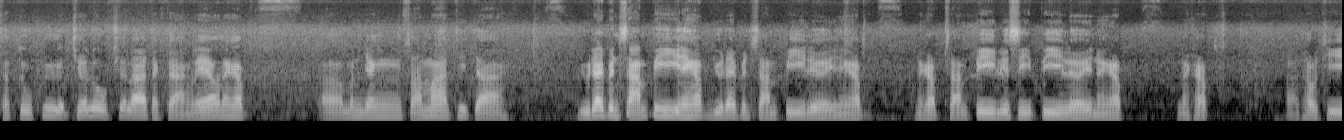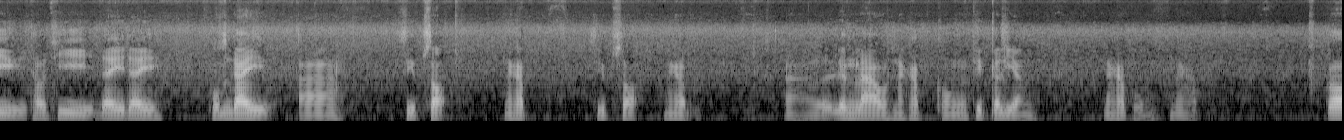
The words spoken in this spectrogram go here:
ศัตรูพืชเชื้อโรคเชื้อราต่างๆแล้วนะครับมันยังสามารถที่จะอยู่ได้เป็น 3 ปีนะครับ อยู่ได้เป็น 3 ปีเลยนะครับนะครับสปีหรือ 4 ปีเลยนะครับนะครับ เท่าที่เท่าที่ได้ได้ผมได้สืบเสาะนะครับสืบเสาะนะครับเรื่องราวนะครับของพริกกะเหรี่ยงนะครับผมนะครับ ก็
